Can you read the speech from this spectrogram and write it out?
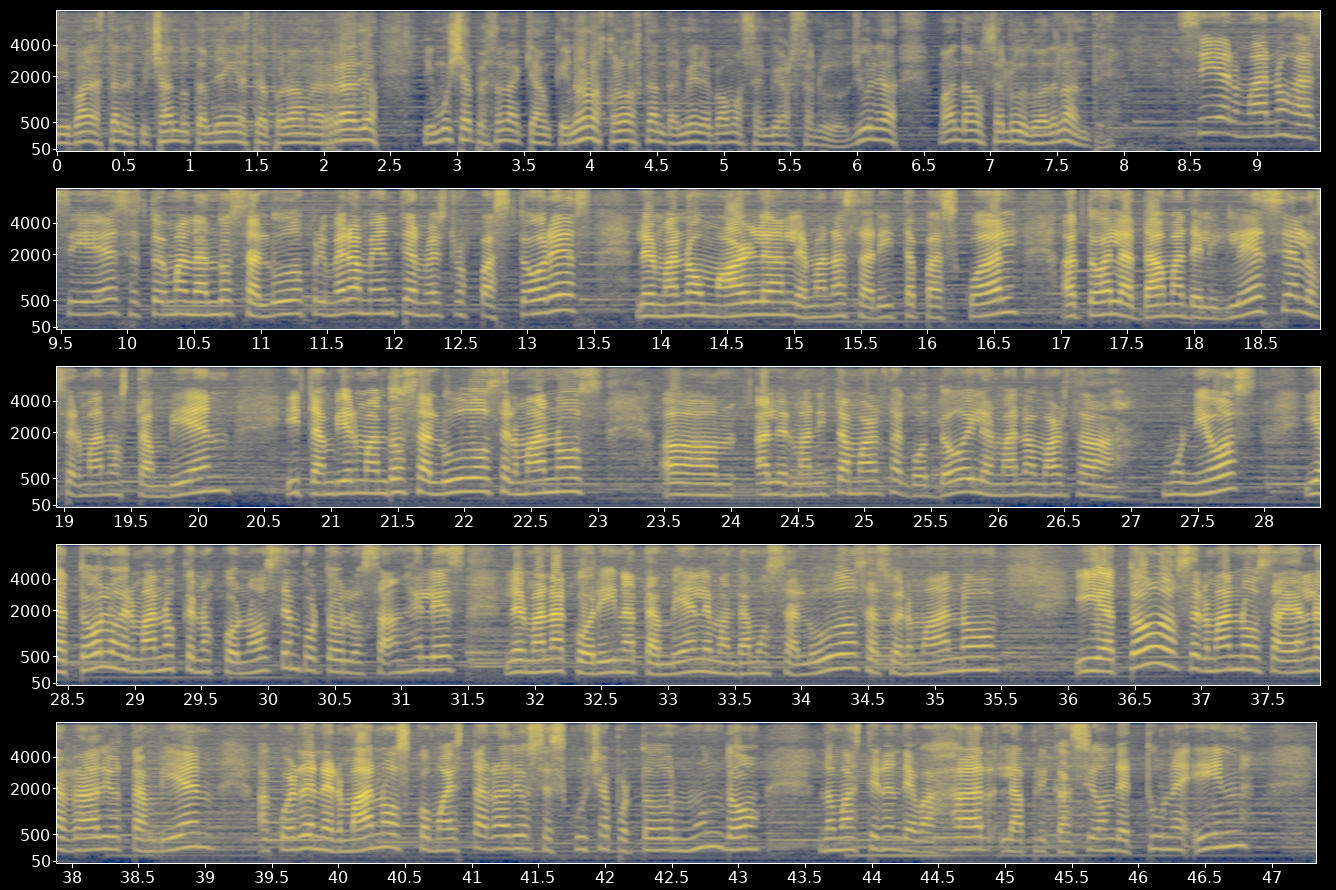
van a estar escuchando también este programa de radio. Y muchas personas que aunque no nos conozcan también les vamos a enviar saludos. Julia, manda un saludo, adelante. Sí, hermanos, así es. Estoy mandando saludos primeramente a nuestros pastores, el hermano Marlon, la hermana Sarita Pascual, a todas las damas de la iglesia, los hermanos también. Y también mando saludos, hermanos, a la hermanita Marta Godoy, la hermana Marta Muñoz y a todos los hermanos que nos conocen por todos los ángeles. La hermana Corina también le mandamos saludos a su hermano y a todos hermanos allá en la radio también. Acuerden hermanos, como esta radio se escucha por todo el mundo, nomás tienen de bajar la aplicación de TuneIn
